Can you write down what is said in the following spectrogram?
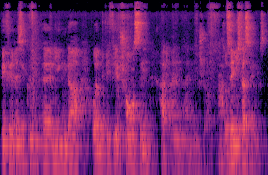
wie viele Risiken äh, liegen da und wie viele Chancen hat ein, ein Impfstoff. So sehe ich das wenigstens.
